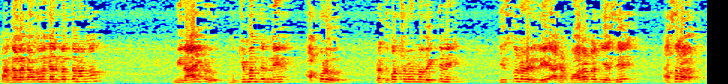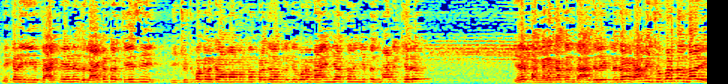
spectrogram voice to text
బంగాళాఖాతంలో కలిపెత్తానన్నావు మీ నాయకుడు ముఖ్యమంత్రిని అప్పుడు ప్రతిపక్షంలో ఉన్న వ్యక్తిని తీసుకుని వెళ్ళి అక్కడ పోరాటం చేసి అసలు ఇక్కడ ఈ ఫ్యాక్టరీ అనేది లేకుండా చేసి ఈ చుట్టుపక్కల గ్రామాల్లో ఉన్న ప్రజలందరికీ కూడా న్యాయం చేస్తానని చెప్పేసి మాట ఇచ్చారు. ఏ బంగాళాఖాతాన్ని దారి తెలియట్లేదా? రా నేను చూపెడతాను దారి.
